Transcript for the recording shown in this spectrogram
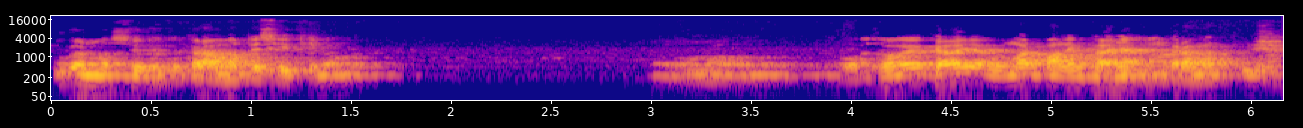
Bukan masyur itu keramat Siti nomor. Soalnya gaya Umar paling banyak yang keramat beliau.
